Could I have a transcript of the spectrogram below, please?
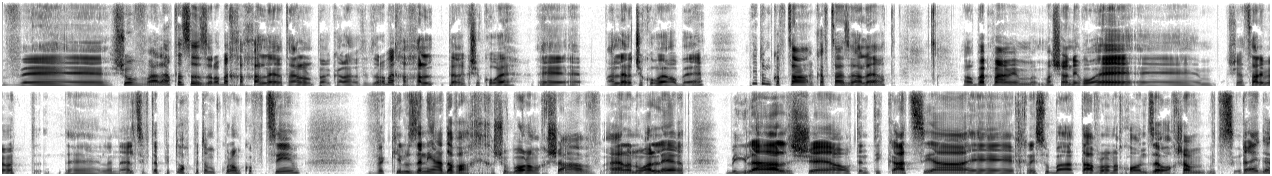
ושוב, האלרט הזה זה לא בהכרח אלרט, היה לנו פרק אלרטים, זה לא בהכרח על- פרק שקורה, אה, אה, אלרט שקורה הרבה, פתאום קפצה, קפצה איזה אלרט. הרבה פעמים מה שאני רואה, אה, כשיצא לי באמת אה, לנהל צוותי פיתוח, פתאום כולם קופצים, וכאילו זה נהיה הדבר הכי חשוב בעולם עכשיו, היה לנו אלרט, בגלל שהאותנטיקציה אה, הכניסו בתו לא נכון, זהו, עכשיו רגע,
